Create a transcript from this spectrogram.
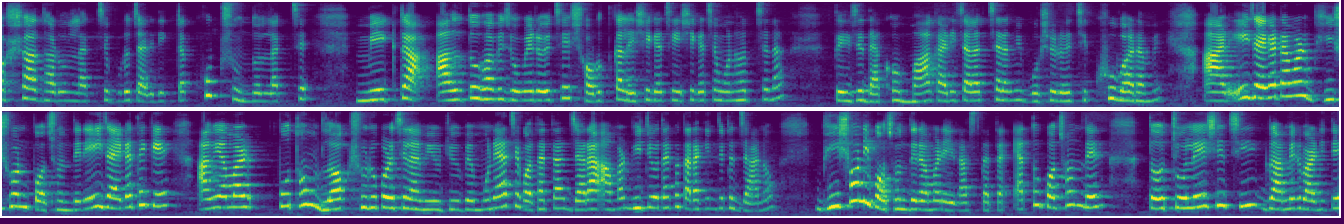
অসাধারণ লাগছে। পুরো চারিদিকটা খুব সুন্দর লাগছে। মেঘটা আলতোভাবে জমে রয়েছে। শরৎকাল এসে গেছে এসে গেছে মনে হচ্ছে না। তো এই যে দেখো, মা গাড়ি চালাচ্ছে আর আমি বসে রয়েছি খুব আরামে। আর এই জায়গাটা আমার ভীষণ পছন্দের। এই জায়গা থেকে আমি আমার প্রথম ব্লগ শুরু করেছিলাম ইউটিউবে, মনে আছে কথাটা? যারা আমার ভিডিও দেখো, তারা কিন্তু এটা জানো। ভীষণই পছন্দের আমার এই রাস্তাটা। এত পছন্দের। তো চলে এসেছি গ্রামের বাড়িতে।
